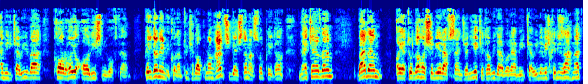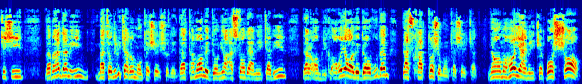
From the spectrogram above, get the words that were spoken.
امیر کبیر و کارهای عالیش می‌گفتن. پیدا نمی‌کنم. تو کتاب خونم هر چی گشتم از صبح پیدا نکردم. بعدم آیت الله هاشمی رفسنجانی یه کتابی درباره امیر کبیر نوشت. خیلی زحمت کشید. و بعدم این مطالبی که الان منتشر شده. در تمام دنیا اسناد امیر کبیر در آمریکا. آقای آل داوود هم دست خطاش منتشر کرد. نامه های امیر کبیر با شاه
